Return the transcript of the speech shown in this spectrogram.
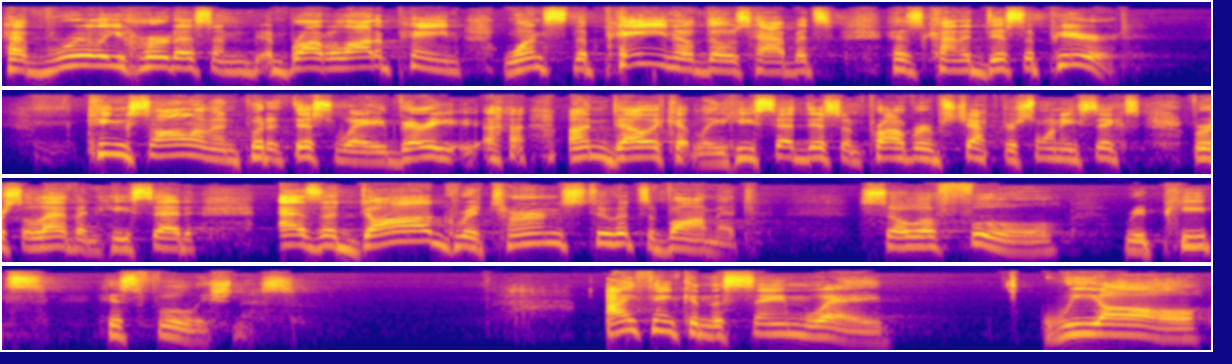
have really hurt us and brought a lot of pain once the pain of those habits has kind of disappeared. King Solomon put it this way, very undelicately. He said this in Proverbs chapter 26, verse 11. He said, As a dog returns to its vomit, so a fool repeats his foolishness. I think in the same way, we all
